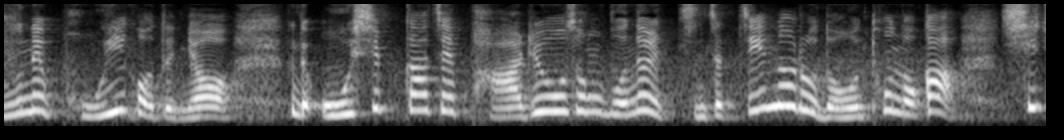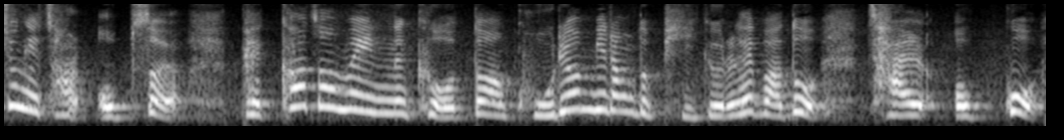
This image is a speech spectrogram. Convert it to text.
눈에 보이거든요. 근데 50가지 발효 성분을 진짜 찐으로 넣은 토너가 시중에 잘 없어요. 백화점에 있는 그 어떠한 고렴이랑도 비교를 해봐도 잘 없고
